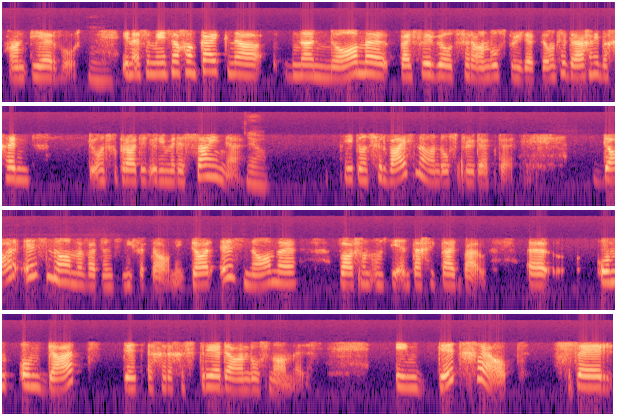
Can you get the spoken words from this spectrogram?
hanteer word. Hmm. En as mense nou gaan kyk na na name byvoorbeeld vir handelsprodukte. Ons het reg aan die begin toe ons gepraat het oor die medisyne. Ja het ons verwys na handelsprodukte. Daar is name wat ons nie vertaal nie. Daar is name waarvan ons die integriteit bou. Uh om omdat dit 'n geregistreerde handelsnaam is. En dit geld vir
